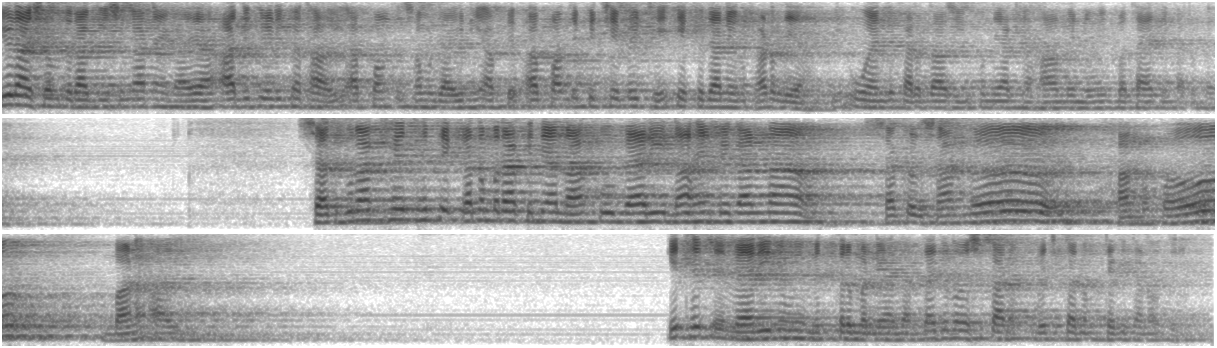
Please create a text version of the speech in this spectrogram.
ਕਿਹੜਾ ਸ਼ਬਦ ਰਾਗੀ ਸਿੰਘਾਂ ਨੇ ਗਾਇਆ? ਅੱਜ ਕਿਹੜੀ ਕਥਾ ਹੋਈ? ਆਪਾਂ ਨੂੰ ਤਾਂ ਸਮਝ ਆਈ ਨਹੀਂ। ਆਪੇ ਆਪਾਂ ਤੇ ਪਿੱਛੇ ਬੈਠੇ, ਇੱਕ ਜਾਨੇ ਨੂੰ ਫੜ ਲਿਆ। ਵੀ ਉਹ ਇੰਜ ਕਰਦਾ ਸੀ। ਉਹਨੇ ਆਖਿਆ, ਹਾਂ, ਮੈਨੂੰ ਵੀ ਪਤਾ ਇੰਜ ਕਰਦਾ ਹੈ। ਸਤਿਗੁਰ ਆਖੇ, ਇੱਥੇ ਤੇ ਕਦਮ ਰੱਖਦਿਆਂ ਨਾ ਕੋ ਨਾ ਨਾਹੇ ਬਿਗਾਨਾ। ਸਕਲ ਸੰਗ ਹਮ ਕੋ ਬਣ ਆਈ। ਇੱਥੇ ਤੇ ਮੈਰੀ ਨੂੰ ਵੀ ਮਿੱਤਰ ਮੰਨਿਆ ਜਾਂਦਾ, ਜਦੋਂ ਇਸ ਘਰ ਵਿੱਚ ਕਦਮ ਟਿਕ ਜਾਣ ਉਹਦੇ।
